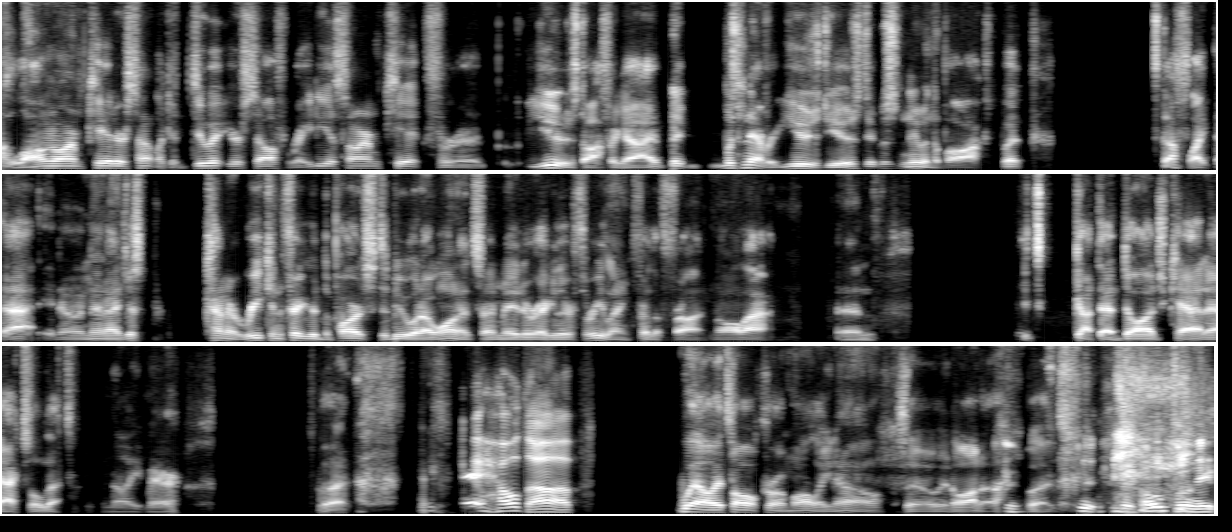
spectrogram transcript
a long arm kit or something like a do it yourself radius arm kit for a used off a guy. It was never used used. It was new in the box, but stuff like that, you know. And then I just kind of reconfigured the parts to do what I wanted. So I made a regular three link for the front and all that. And it's got that Dodge CAD axle. That's a nightmare. But It held up. well, it's all chromoly now, so it oughta. But Hopefully,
